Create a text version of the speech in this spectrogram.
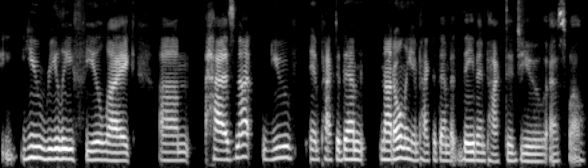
you really feel like um, has not you've impacted them, not only impacted them, but they've impacted you as well.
